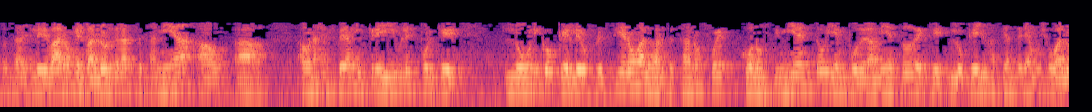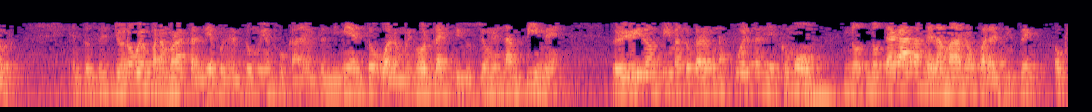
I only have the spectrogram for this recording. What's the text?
O sea, elevaron el valor de la artesanía a, a, a unas esferas increíbles porque lo único que le ofrecieron a los artesanos fue conocimiento y empoderamiento de que lo que ellos hacían tenía mucho valor. Entonces yo no veo en Panamá una alcaldía, por ejemplo, muy enfocada en emprendimiento, o a lo mejor la institución es la AMPIME, pero yo he ido a PYME a tocar algunas puertas y es como, no, no te agarran de la mano para decirte, ok,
